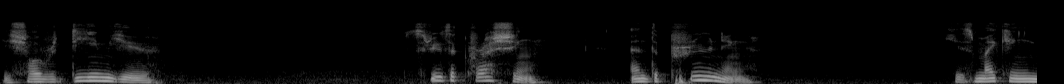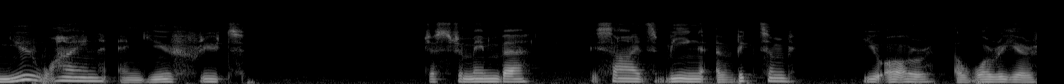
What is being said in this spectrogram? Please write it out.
He shall redeem you through the crushing and the pruning. He is making new wine and new fruit. Just remember, besides being a victim, you are a warrior.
